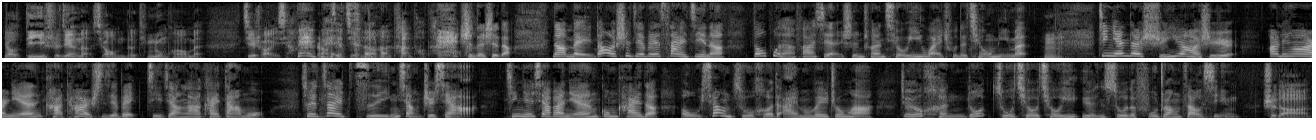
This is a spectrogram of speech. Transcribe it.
要第一时间的向我们的听众朋友们介绍一下，然后在节目当中探讨探讨。是的，是的。那每到世界杯赛季呢，都不难发现身穿球衣外出的球迷们。嗯，今年的十一月二十日，二零二二年卡塔尔世界杯即将拉开大幕，所以在此影响之下啊。今年下半年公开的偶像组合的 MV 中啊，就有很多足球球衣元素的服装造型。是的，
